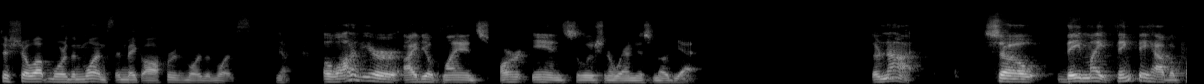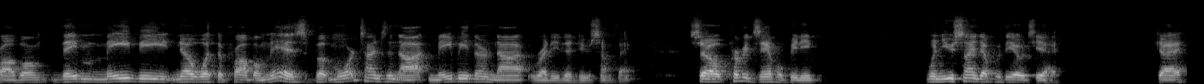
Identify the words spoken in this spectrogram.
to show up more than once and make offers more than once. Yeah. A lot of your ideal clients aren't in solution awareness mode yet. They're not. So they might think they have a problem. They maybe know what the problem is, but more times than not, maybe they're not ready to do something. So, perfect example, PD, when you signed up with the OTA, okay,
